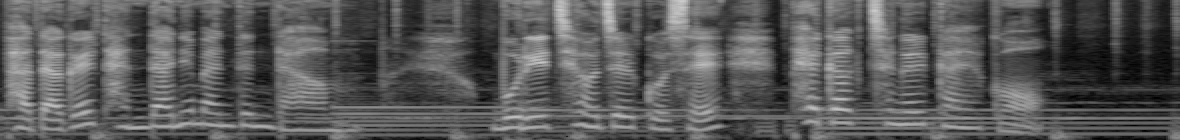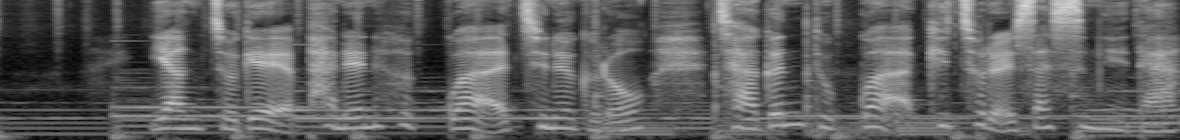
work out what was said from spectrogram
바닥을 단단히 만든 다음 물이 채워질 곳에 폐각층을 깔고 양쪽에 파낸 흙과 진흙으로 작은 둑과 기초를 쌓습니다.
